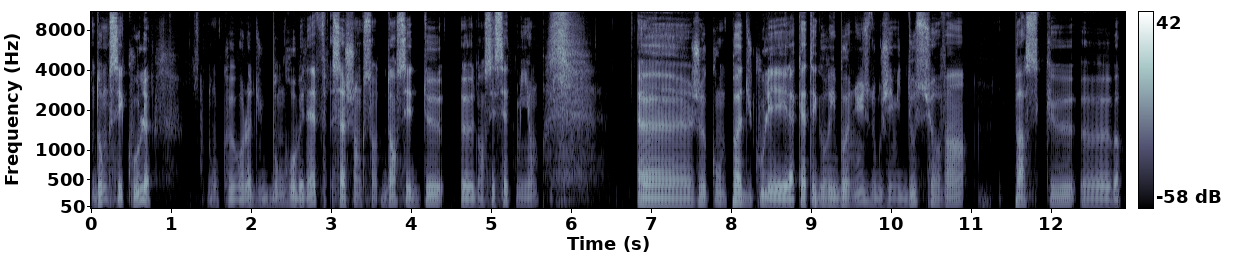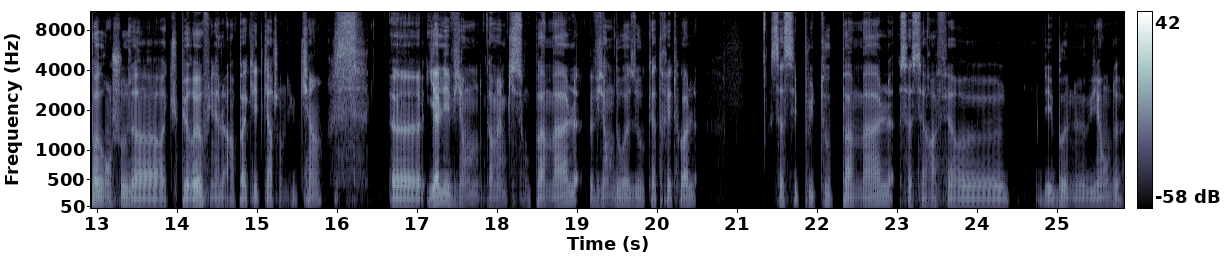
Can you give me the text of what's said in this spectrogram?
Donc c'est cool. Donc voilà, du bon gros bénéf, sachant que dans ces deux, dans ces 7 millions, je compte pas du coup la catégorie bonus, donc j'ai mis 12 sur 20 parce que bah, pas grand chose à récupérer. Au final, un paquet de cartes, j'en ai eu qu'un. Il y a les viandes quand même qui sont pas mal. Viande d'oiseau 4 étoiles. Ça c'est plutôt pas mal. Ça sert à faire des bonnes viandes.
